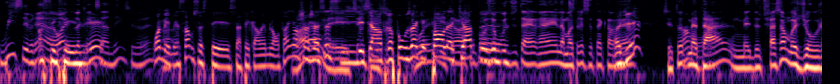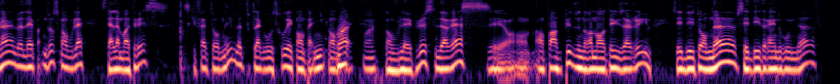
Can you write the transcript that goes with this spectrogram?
Oui, c'est vrai. Ah, c'est ouais, il y a quelques années, c'est vrai. Ouais, mais il me semble que ça, ça fait quand même longtemps ont changé ça. Il était entreposé quelque part, le 4. Entreposé au bout du terrain, la motrice était correcte. C'est tout ah, métal. Mais de toute façon, moi, je dis aux gens, là, nous, ce qu'on voulait, c'était la motrice, ce qui fait tourner, là, toute la grosse roue et compagnie qu'on voulait, plus. Le reste, on, on parle plus d'une remontée usagée. C'est des tours neufs, c'est des trains de roues neufs.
